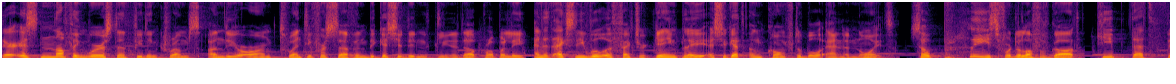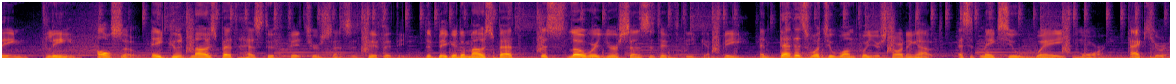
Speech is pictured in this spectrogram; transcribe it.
There is nothing worse than feeling crumbs under your arm 24-7 because you didn't clean it up properly and it actually will affect your gameplay as you get uncomfortable and annoyed. So please for the love of god, keep that thing clean. Also, a good mousepad has to fit your sensitivity. The bigger the mousepad, the slower your sensitivity can be. And that is what you want when you're starting out, as it makes you way more accurate.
